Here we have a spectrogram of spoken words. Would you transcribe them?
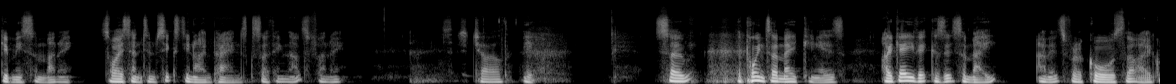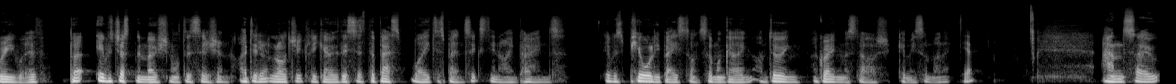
give me some money. So I sent him £69 because I think that's funny. Such a child. So the point I'm making is I gave it because it's a mate and it's for a cause that I agree with, but it was just an emotional decision. I didn't logically go, this is the best way to spend £69. It was purely based on someone going, I'm doing a growing moustache, give me some money. Yep. And so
